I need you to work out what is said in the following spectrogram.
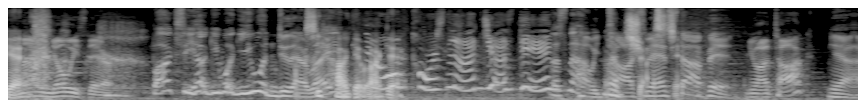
Yeah. Now we know he's there. Boxy, Huggy Wuggy, you wouldn't do that, See, right? Huggy Wuggy. No, of course not, Justin. That's not how he Not talks, man. Justin. Stop it. You want to talk? Yeah.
